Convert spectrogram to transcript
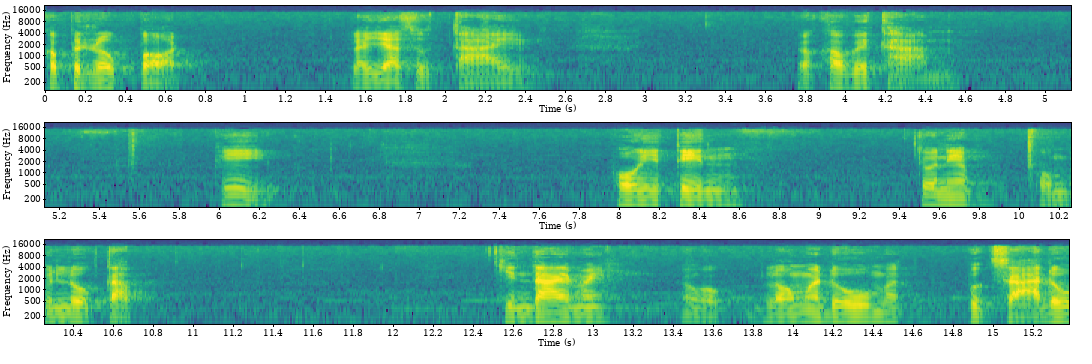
ก็เป็นโรคปอดระยะสุดท้าย ก็เข้าไปถาม พี่โพนิติน ตัวเนี้ยผมเป็นโรคตับ กินได้ไหมเขาบอกลองมาดูมาปรึกษาดู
